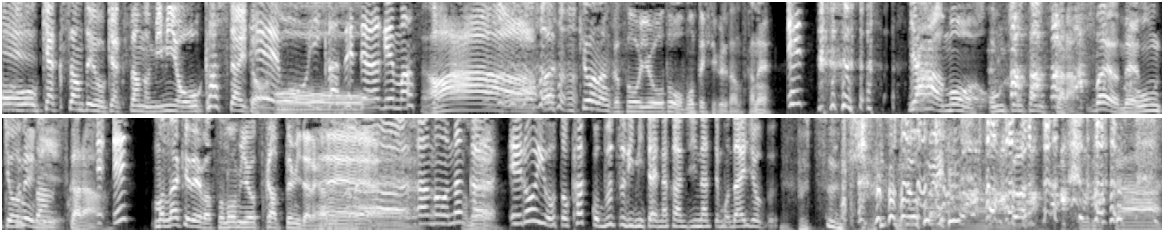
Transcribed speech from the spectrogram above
ええお客さんというお客さんの耳を犯したいと。ええもう行かせてあげますと。ああ。あ 今日はなんかそういう音を持ってきてくれたんですかね？いやーもう音響さんっすから。だよね。音響さんっすから。え、まあ、なければその身を使ってみたいな感じですかね。えああの、なんかね、エロい音、かっこ物理みたいな感じになっても大丈夫。物理。そういう。それか？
